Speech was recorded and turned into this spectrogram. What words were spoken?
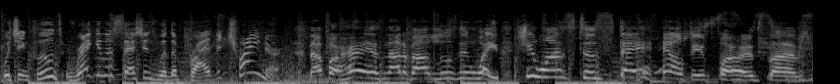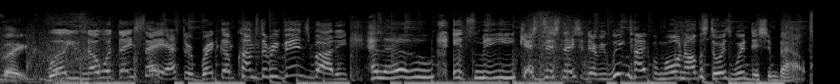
which includes regular sessions with a private trainer. Now, for her, it's not about losing weight. She wants to stay healthy for her son's sake. Well, you know what they say. After a breakup comes the revenge body. Hello, it's me. Catch Dish Nation every weeknight for more on all the stories we're dishing about.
